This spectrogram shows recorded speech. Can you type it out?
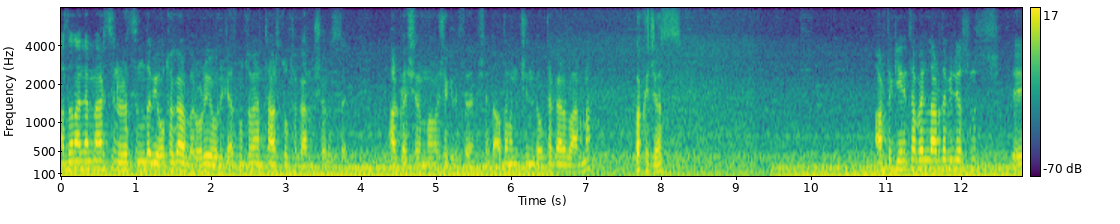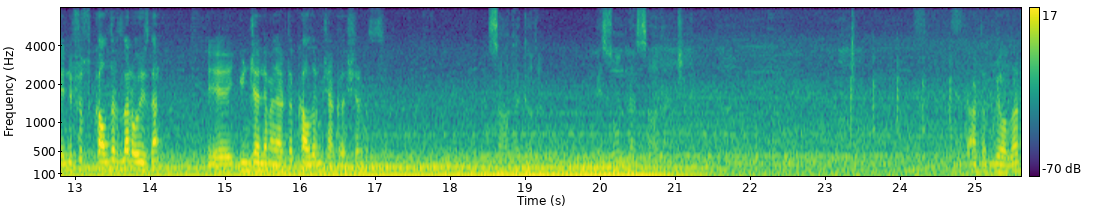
Adana ile Mersin arasında bir otogar var. Oraya uğrayacağız. Muhtemelen Tarsus otogarmış orası. Arkadaşlarım bana o şekilde söylemişlerdi. Adana'nın içinde otogar var mı? Bakacağız. Artık yeni tabelalarda biliyorsunuz e, nüfusu kaldırdılar. O yüzden e, güncellemelerde kaldırmış arkadaşlarımız. Sağda sonra sağdan çıkın. Artık bu yollar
